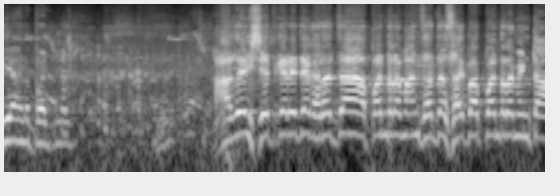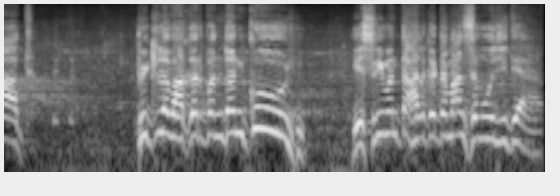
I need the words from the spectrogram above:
याड पटलं. आजही शेतकऱ्याच्या घरात जा पंधरा माणसाचा स्वयंपाक पंधरा मिनिटात. पिठलं भाकर पण दणकून. हे श्रीमंत हलकट माणसं मोजी द्या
